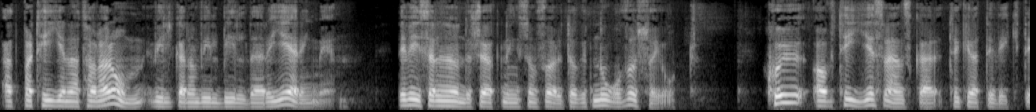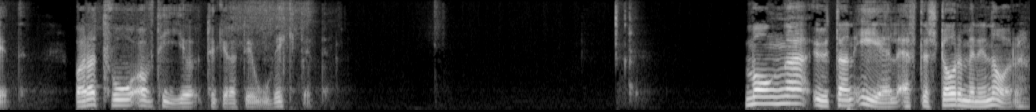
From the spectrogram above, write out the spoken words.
att partierna talar om vilka de vill bilda regering med. Det visar en undersökning som företaget Novus har gjort. Sju av tio svenskar tycker att det är viktigt. Bara två av tio tycker att det är oviktigt. Många utan el efter stormen i norr.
